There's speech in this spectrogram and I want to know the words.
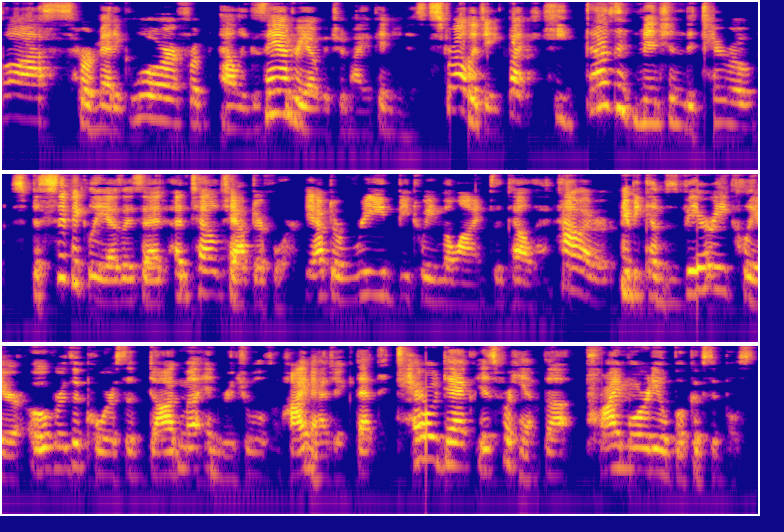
Thoth Hermetic lore from Alexandria, which in my opinion is astrology, but he doesn't mention the tarot specifically, as I said, until chapter 4. You have to read between the lines to tell that. However, it becomes very clear over the course of Dogma and Rituals of High Magic that the tarot deck is for him the primordial book of symbols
